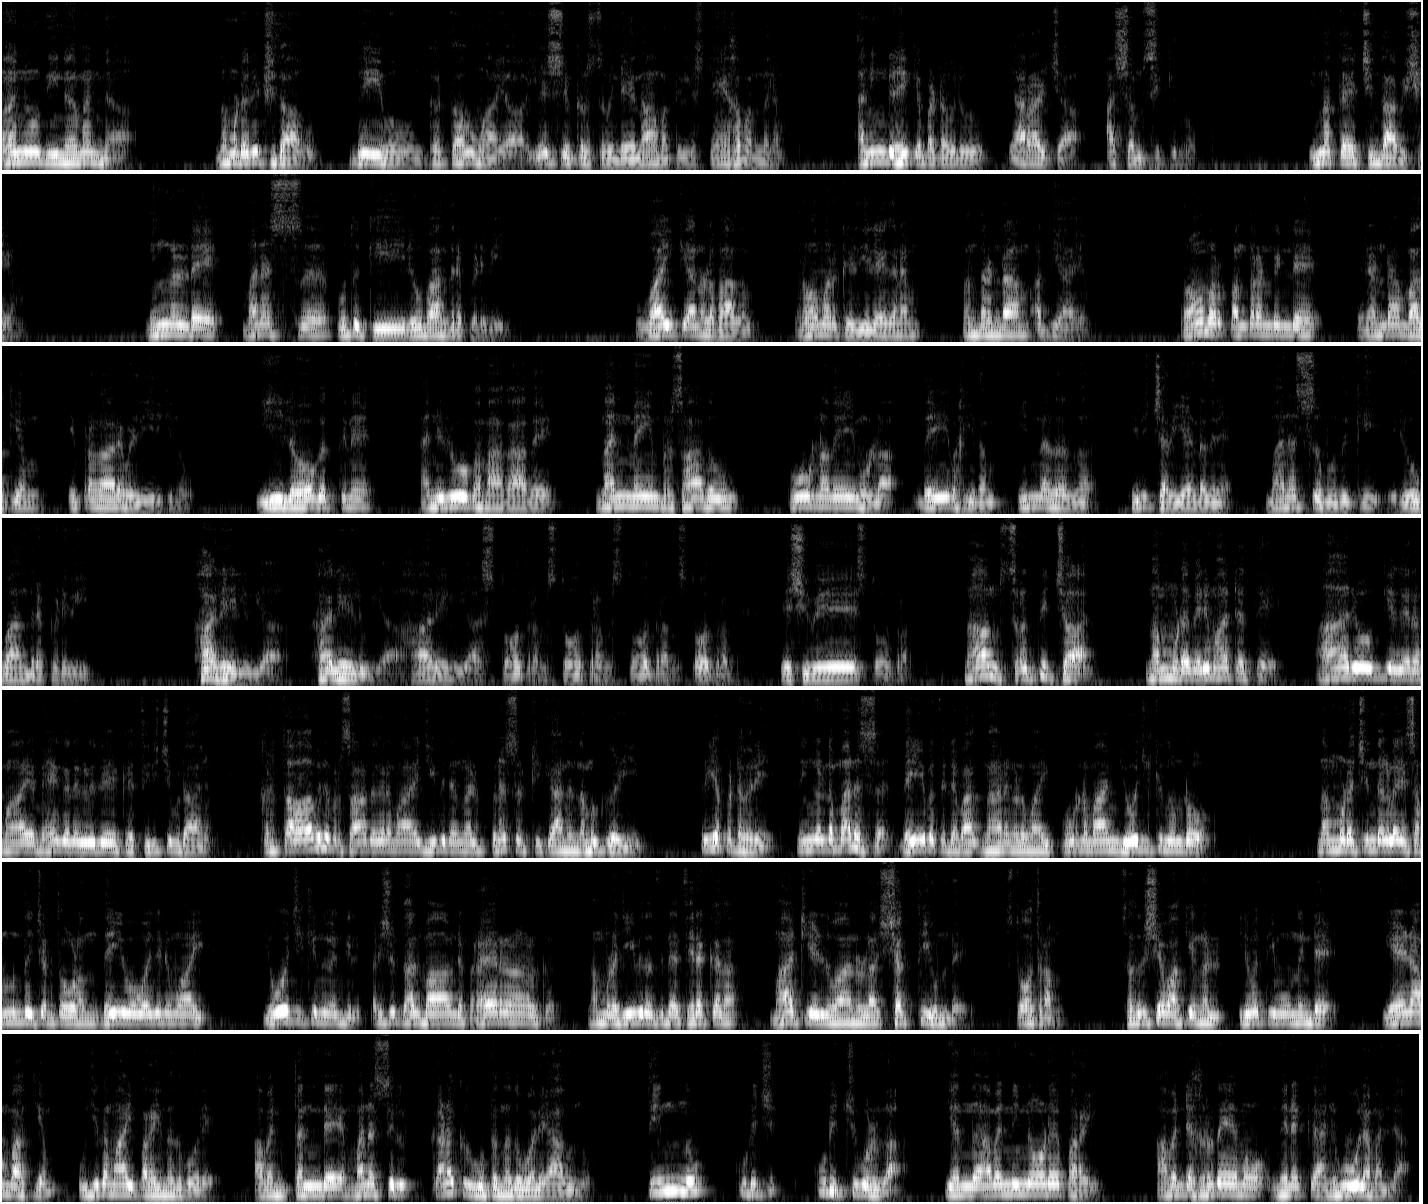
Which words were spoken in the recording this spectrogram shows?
അനുദിനമന്ന നമ്മുടെ രക്ഷിതാവും ദൈവവും കർത്താവുമായ യേശു ക്രിസ്തുവിന്റെ നാമത്തിൽ സ്നേഹവന്ദനം. അനുഗ്രഹിക്കപ്പെട്ട ഒരു ഞായറാഴ്ച ആശംസിക്കുന്നു. ഇന്നത്തെ ചിന്താവിഷയം നിങ്ങളുടെ മനസ്സ് പുതുക്കി രൂപാന്തരപ്പെടുവീൻ. വായിക്കാനുള്ള ഭാഗം റോമർക്ക് എഴുതിയ ലേഖനം പന്ത്രണ്ടാം അധ്യായം. റോമർ പന്ത്രണ്ടിന്റെ രണ്ടാം വാക്യം ഇപ്രകാരം എഴുതിയിരിക്കുന്നു ഈ ലോകത്തിന് അനുരൂപമാകാതെ നന്മയും പ്രസാദവും പൂർണതയുമുള്ള ദൈവഹിതം ഇന്നതെന്ന് തിരിച്ചറിയേണ്ടതിന് മനസ്സ് പുതുക്കി രൂപാന്തരപ്പെടുവീൻ. ഹാലേലുയ ഹാലേലുയ ഹാലേലുയ സ്തോത്രം സ്തോത്രം സ്തോത്രം സ്തോത്രം. യേശുവേ സ്തോത്രം. നാം ശ്രദ്ധിച്ചാൽ നമ്മുടെ പെരുമാറ്റത്തെ ആരോഗ്യകരമായ മേഖലകളിലേക്ക് തിരിച്ചുവിടാനും കർത്താവിന് പ്രസാദകരമായ ജീവിതങ്ങൾ പുനഃസൃഷ്ടിക്കാനും നമുക്ക് കഴിയും. പ്രിയപ്പെട്ടവരെ നിങ്ങളുടെ മനസ്സ് ദൈവത്തിന്റെ വാഗ്ദാനങ്ങളുമായി പൂർണമായും യോജിക്കുന്നുണ്ടോ? നമ്മുടെ ചിന്തകളെ സംബന്ധിച്ചിടത്തോളം ദൈവവചനവുമായി യോജിക്കുന്നുവെങ്കിൽ പരിശുദ്ധാത്മാവിന്റെ പ്രേരണകൾക്ക് നമ്മുടെ ജീവിതത്തിന്റെ തിരക്കഥ മാറ്റിയെഴുതുവാനുള്ള ശക്തിയുണ്ട്. സ്തോത്രം. സദൃശ്യവാക്യങ്ങൾ ഇരുപത്തിമൂന്നിന്റെ ഏഴാം വാക്യം ഉചിതമായി പറയുന്നത് പോലെ അവൻ തന്റെ മനസ്സിൽ കണക്ക് കൂട്ടുന്നത് പോലെയാകുന്നു തിന്നു കുടിച്ചു കുടിച്ചുകൊള്ളുക എന്ന് അവൻ നിന്നോട് പറയും. അവന്റെ ഹൃദയമോ നിനക്ക് അനുകൂലമല്ല.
